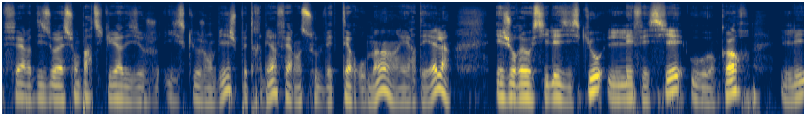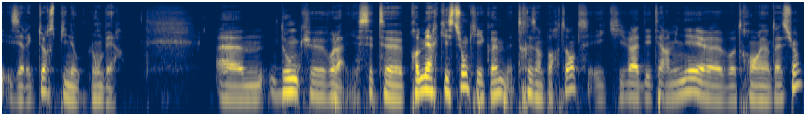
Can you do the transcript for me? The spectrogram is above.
faire d'isolation particulière des ischio-jambiers, je peux très bien faire un soulevé de terre roumain, un RDL, et j'aurai aussi les ischios, les fessiers ou encore les érecteurs spinaux, lombaires. Donc voilà, il y a cette première question qui est quand même très importante et qui va déterminer votre orientation.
